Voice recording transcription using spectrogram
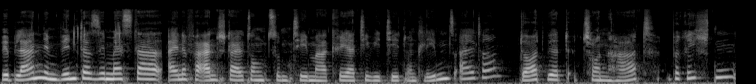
Wir planen im Wintersemester eine Veranstaltung zum Thema Kreativität und Lebensalter. Dort wird John Hart berichten.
